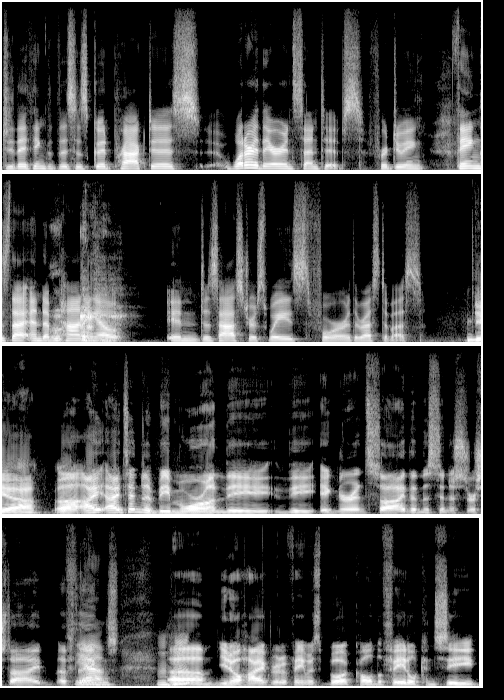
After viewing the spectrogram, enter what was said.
do they think that this is good practice? What are their incentives for doing things that end up panning out in disastrous ways for the rest of us yeah, uh, I I tend to be more on the the ignorant side than the sinister side of things. Yeah. Mm-hmm. Um, you know, Hayek wrote a famous book called The Fatal Conceit,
